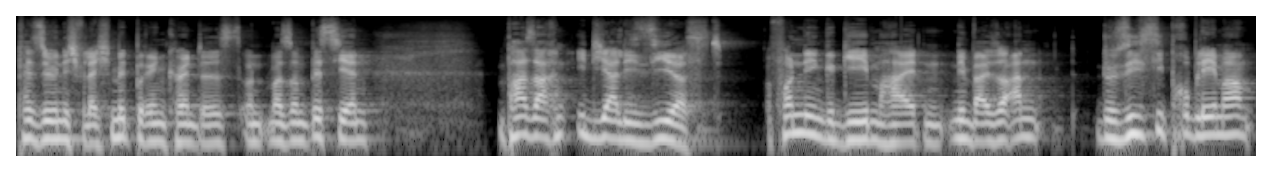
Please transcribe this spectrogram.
persönlich vielleicht mitbringen könntest und mal so ein bisschen ein paar Sachen idealisierst von den Gegebenheiten. Nehmen wir also an, du siehst die Probleme,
